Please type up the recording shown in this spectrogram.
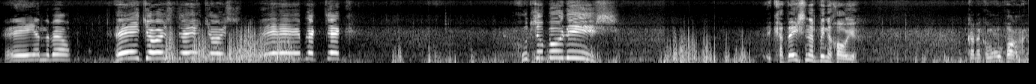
Hé, hey, Annabel. Hey Joyce, hey Joyce. Hey Blackjack. Goed zo boodies. Ik ga deze naar binnen gooien. Dan kan ik hem ophangen.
